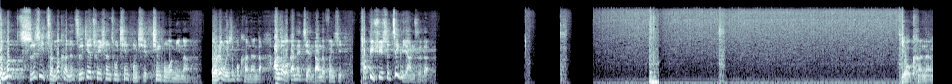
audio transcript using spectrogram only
怎么实际怎么可能直接催生出青铜器、青铜文明呢？我认为是不可能的。按照我刚才简单的分析，它必须是这个样子的。有可能，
